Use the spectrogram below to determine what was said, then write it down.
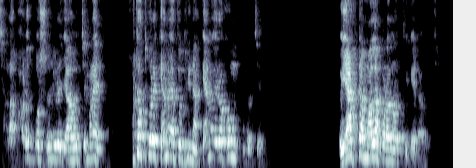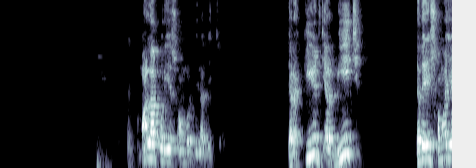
সারা ভারতবর্ষ জুড়ে যা হচ্ছে মানে হঠাৎ করে কেন এত ঘৃণা? কেন এরকম হচ্ছে? ওই একটা মালা পরানোর থেকে এটা মালা পরিয়ে সম্বর্ধনা দিচ্ছে। যারা কীট, যারা বীজ, যাদের এই সমাজে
